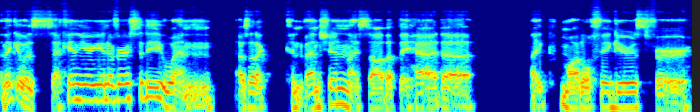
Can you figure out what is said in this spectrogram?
I think it was second year university when I was at a convention. I saw that they had uh, like model figures for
